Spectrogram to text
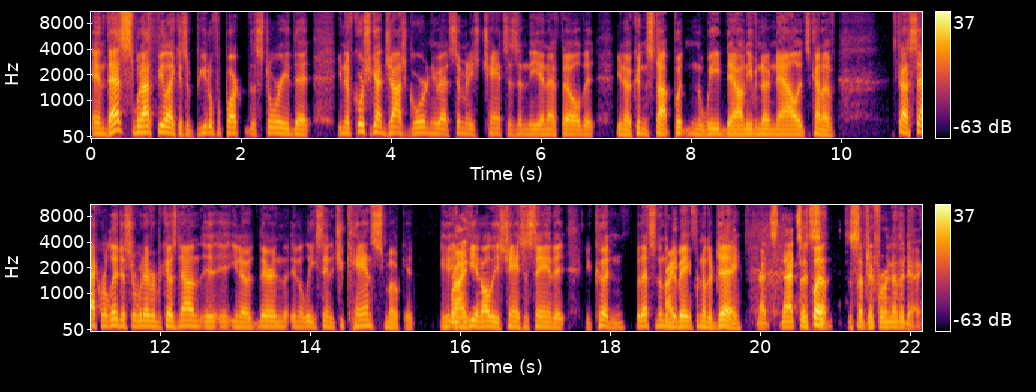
And that's what I feel like is a beautiful part of the story that, you know, of course, you got Josh Gordon, who had so many chances in the NFL that, you know, couldn't stop putting the weed down, even though now it's kind of, it's kind of sacrilegious or whatever, because now, it, it- you know, they're in the, in the league saying that you can smoke it. He, Right. he had all these chances saying that you couldn't, but that's another Right. debate for another day. that's that's a, but- it's a subject for another day.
